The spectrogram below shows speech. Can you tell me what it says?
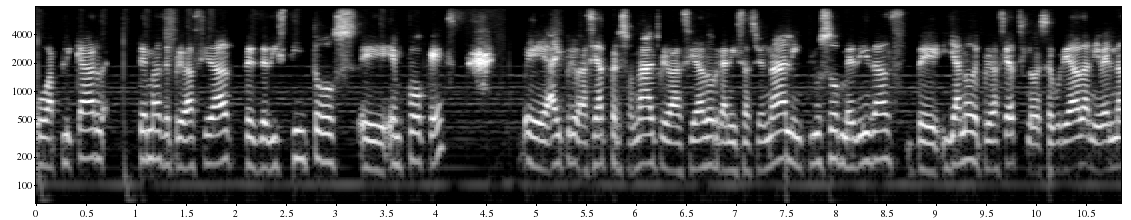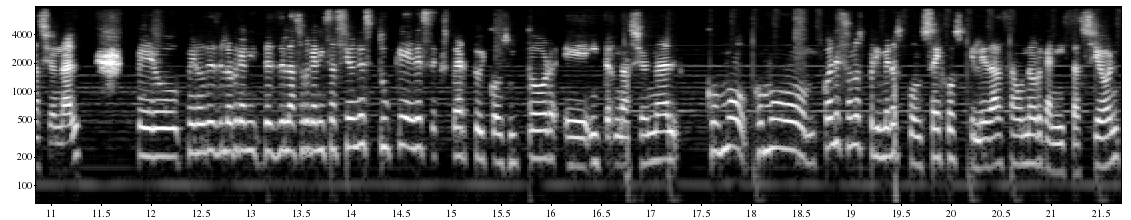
o aplicar temas de privacidad desde distintos eh, enfoques. hay privacidad personal, privacidad organizacional, incluso medidas de, ya no de privacidad, sino de seguridad a nivel nacional. Pero, pero desde, las organizaciones, tú que eres experto y consultor internacional, ¿cómo, cómo, ¿cuáles son los primeros consejos que le das a una organización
